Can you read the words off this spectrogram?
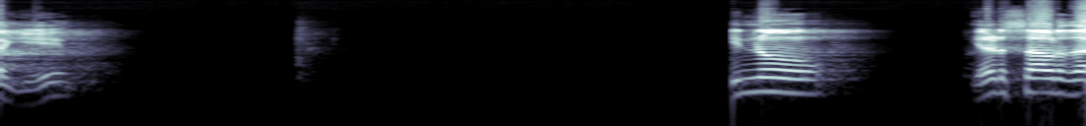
ಆಗಿ ಇನ್ನು ಎರಡು ಸಾವಿರದ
